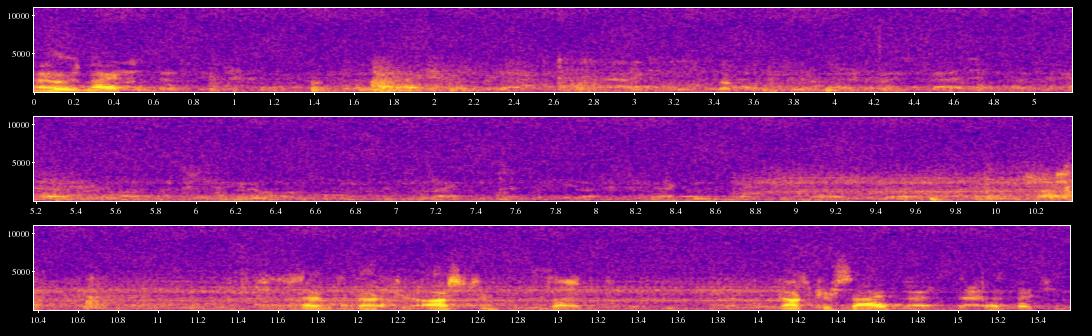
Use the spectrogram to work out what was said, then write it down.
Now, who's next? Is that Dr. Oster? Dr. Seid? That fit you?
